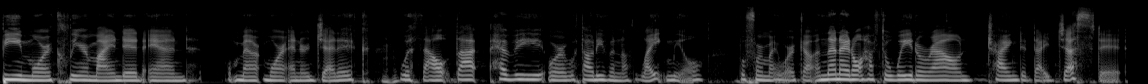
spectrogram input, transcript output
be more clear minded and ma- more energetic Mhm. without that heavy or without even a light meal before my workout. And then I don't have to wait around trying to digest it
